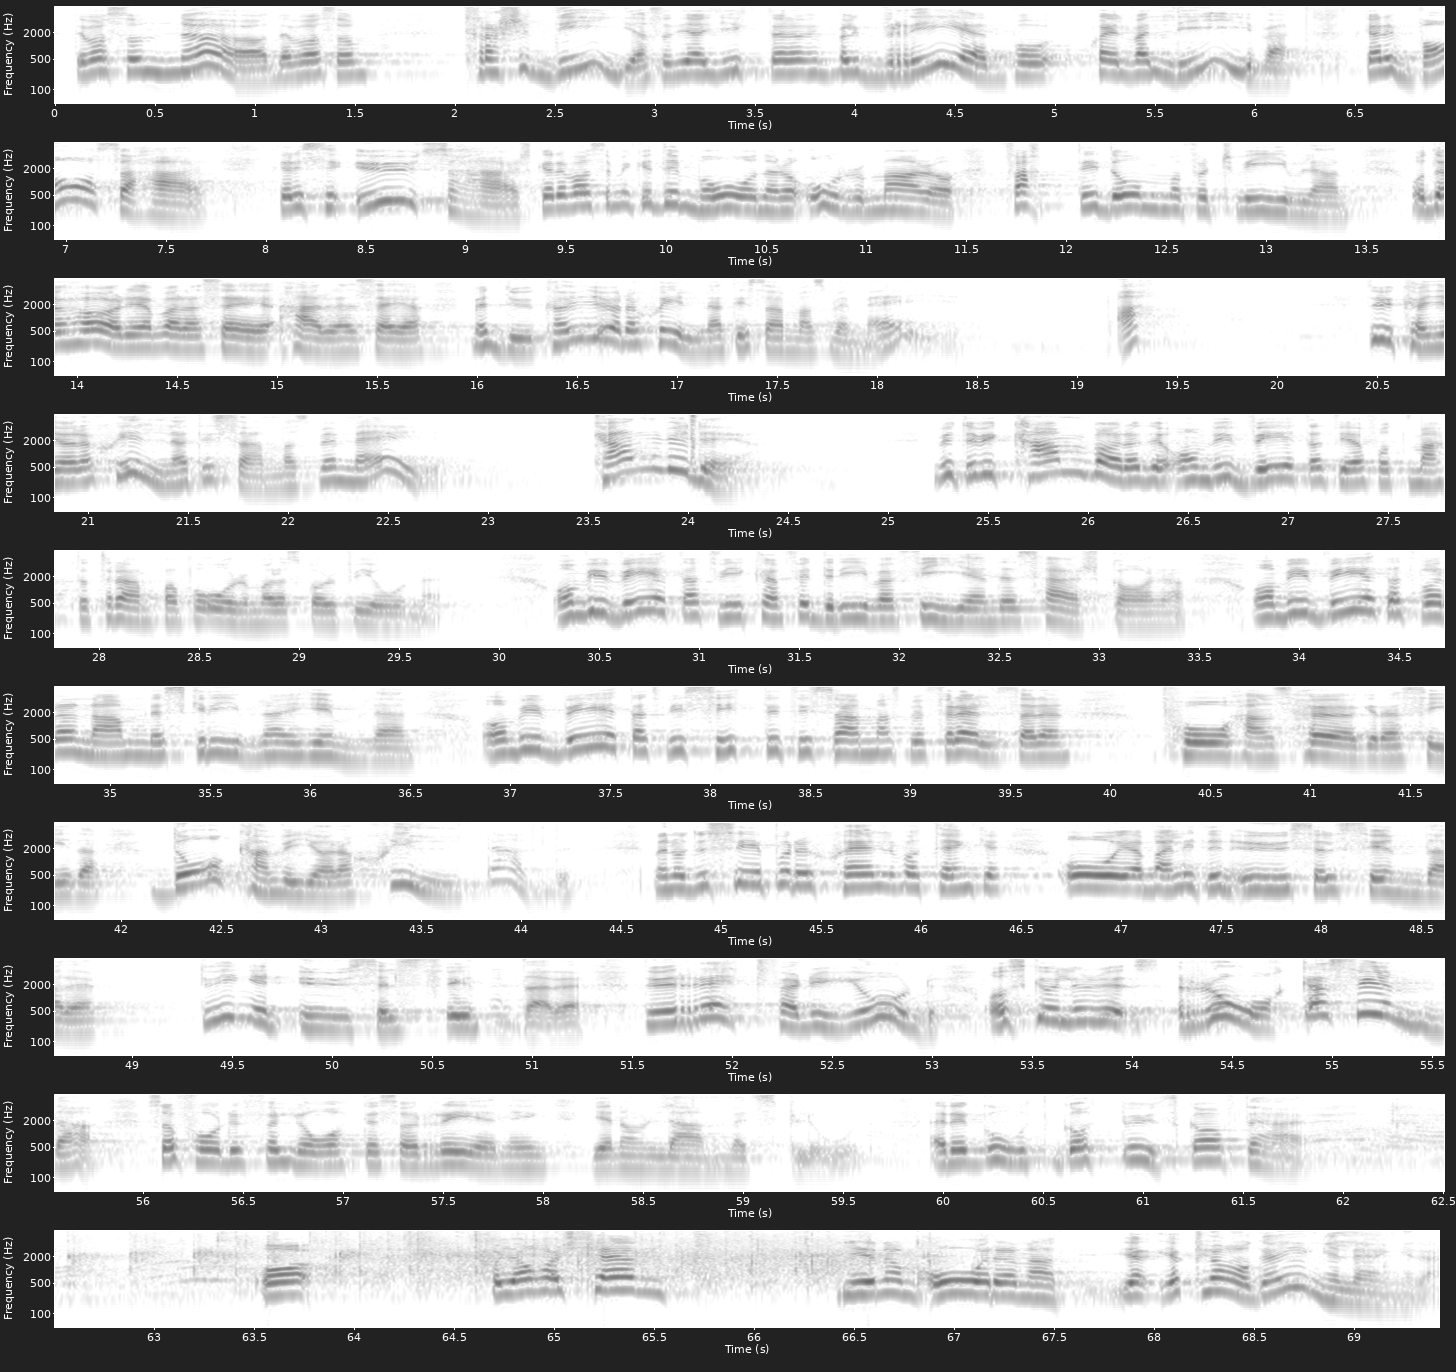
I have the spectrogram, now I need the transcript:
Det var så nöd, det var så tragedi. Alltså jag gick där och blev vred på själva livet. Ska det vara så här? Ska det se ut så här? Ska det vara så mycket demoner och ormar och fattigdom och förtvivlan? Och då hörde jag bara säga, Herren säga, men du kan ju göra skillnad tillsammans med mig. Va? Du kan göra skillnad tillsammans med mig. Kan vi det? Vet du, vi kan bara det om vi vet att vi har fått makt att trampa på ormar och skorpioner. Om vi vet att vi kan fördriva fiendens härskara, om vi vet att våra namn är skrivna i himlen, om vi vet att vi sitter tillsammans med frälsaren på hans högra sida, då kan vi göra skillnad. Men om du ser på dig själv och tänker, åh, jag är bara en liten usel syndare. Du är ingen usel syndare. Du är rättfärdiggjord. Och skulle du råka synda så får du förlåtelse och rening genom Lammets blod. Är det gott, gott budskap det här? Och, och jag har känt genom åren att jag, jag klagar ingen längre.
